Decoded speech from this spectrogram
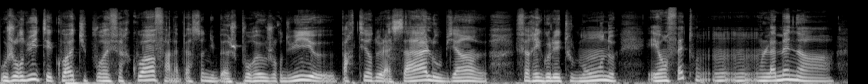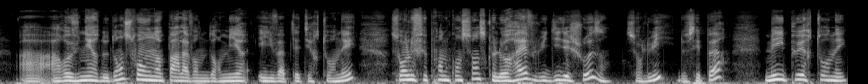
aujourd'hui, t'es quoi? Tu pourrais faire quoi? Enfin, la personne dit bah, je pourrais aujourd'hui euh, partir de la salle ou bien euh, faire rigoler tout le monde. Et en fait, on, on, on l'amène à, à, à revenir dedans. Soit on en parle avant de dormir et il va peut-être y retourner, soit on lui fait prendre conscience que le rêve lui dit des choses sur lui, de ses peurs, mais il peut y retourner.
